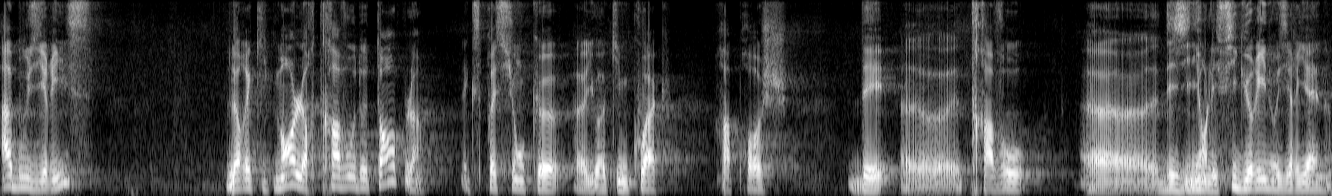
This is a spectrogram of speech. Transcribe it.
à Bouziris leur équipement, leurs travaux de temple, expression que euh, Joachim Quack rapproche des euh, travaux euh, désignant les figurines osiriennes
